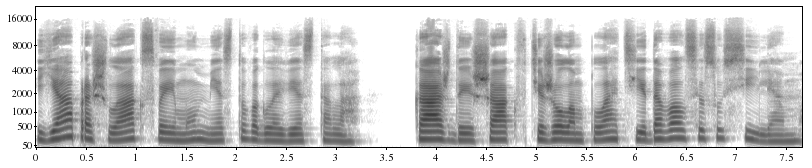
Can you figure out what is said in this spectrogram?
я прошла к своему месту во главе стола. Каждый шаг в тяжелом платье давался с усилием,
